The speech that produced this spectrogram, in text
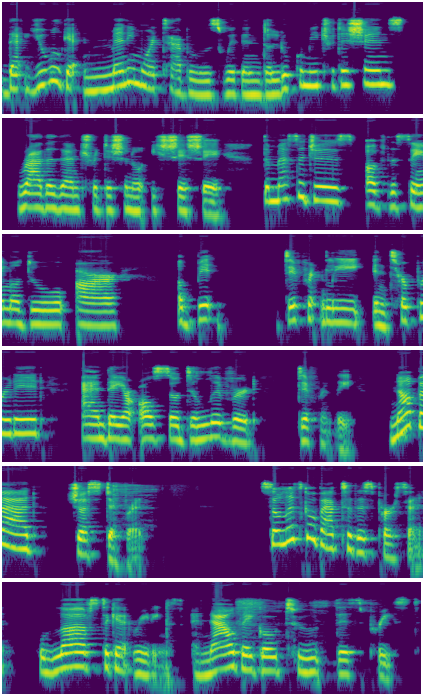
that you will get many more taboos within the Lukumi traditions rather than traditional Isheshe. The messages of the same Odu are a bit differently interpreted and they are also delivered differently. Not bad, just different. So let's go back to this person who loves to get readings. And now they go to this priest.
